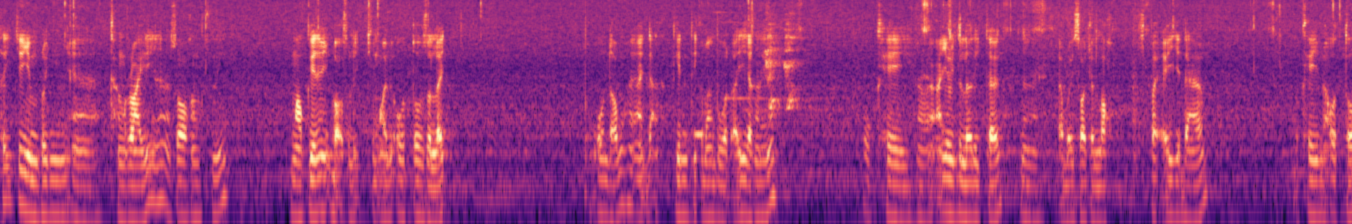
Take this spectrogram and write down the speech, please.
text ជាខ្ញុំរុញអាខាង right ណាអក្សរខាងនេះមកគៀនបក select ខ្ញុំឲ្យវា auto select បងប្អូនដំហើយអាចដាក់គៀនទីក៏បានព្រោះអីយ៉ាងនេះណា OK ហើយអាចរុញទៅលើនេះទៅហ្នឹងហើយដើម្បីសចន្លោះ space អីជាដើម OK មក auto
